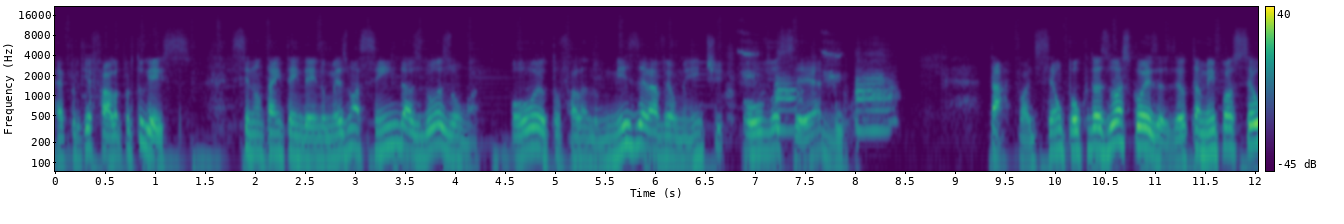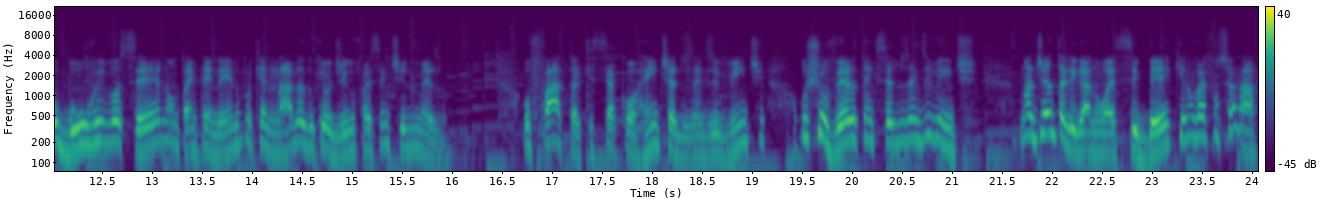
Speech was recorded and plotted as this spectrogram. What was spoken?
é porque fala português. Se não está entendendo mesmo assim, das duas, uma. Ou eu estou falando miseravelmente, ou você é burro. Tá, pode ser um pouco das duas coisas. Eu também posso ser o burro e você não está entendendo porque nada do que eu digo faz sentido mesmo. O fato é que se a corrente é 220, o chuveiro tem que ser 220. Não adianta ligar no USB que não vai funcionar.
